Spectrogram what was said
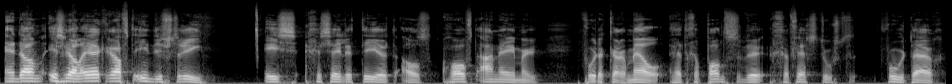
En dan Israël Aircraft Industrie is geselecteerd als hoofdaannemer voor de Carmel, het gepantserde gevechtsvoertuig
